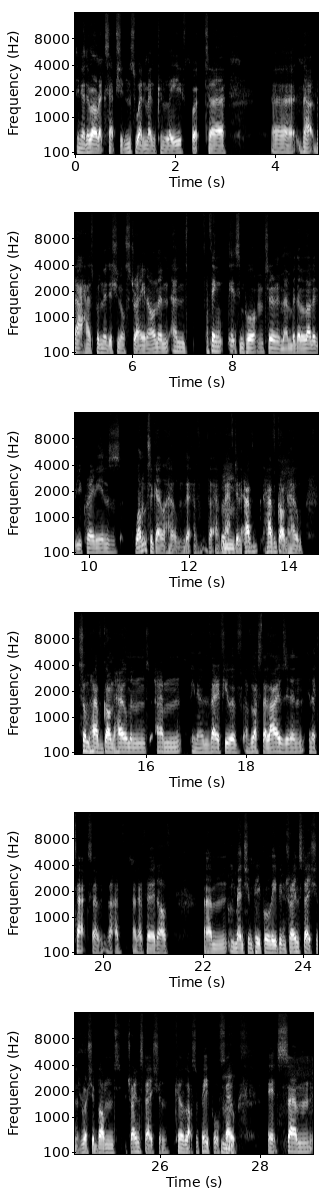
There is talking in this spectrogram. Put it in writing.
you know, there are exceptions when men can leave, but uh, uh, that that has put an additional strain on. And and I think it's important to remember that a lot of Ukrainians want to go home that have that have left mm. and have have gone home. Some have gone home, and um, you know, very few have, have lost their lives in in attacks that I've, that I've heard of. Um, you mentioned people leaving train stations. Russia bombed a train station, killed lots of people. Mm. So it's um,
